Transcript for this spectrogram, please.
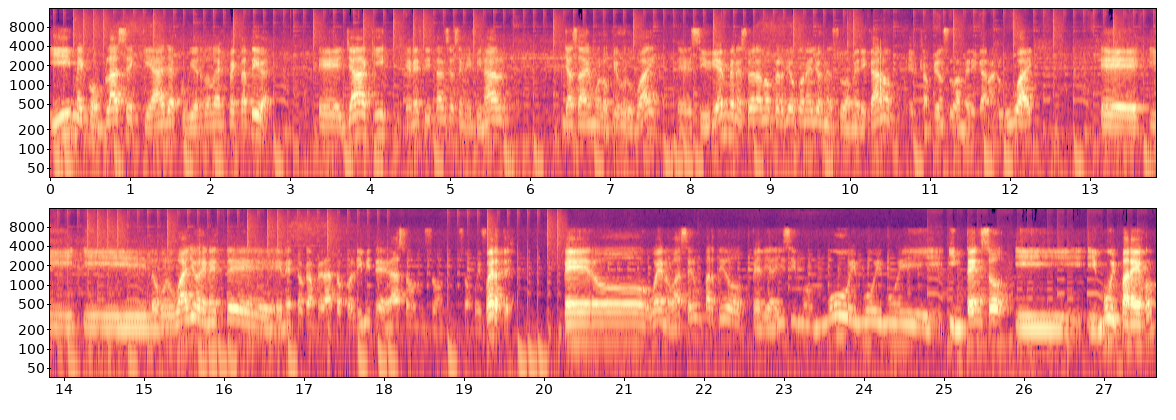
y me complace que haya cubierto las expectativas. Eh, ya aquí, en esta instancia semifinal, ya sabemos lo que es Uruguay. Eh, si bien Venezuela no perdió con ellos en el sudamericano, el campeón sudamericano es Uruguay. Eh, y, y, los uruguayos en, este, en estos campeonatos con límite de edad son, son, son, muy fuertes. Pero bueno, va a ser un partido peleadísimo, muy, muy, muy intenso y, y muy parejo.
